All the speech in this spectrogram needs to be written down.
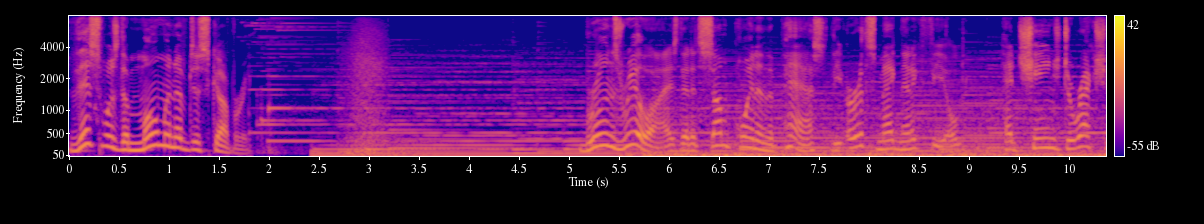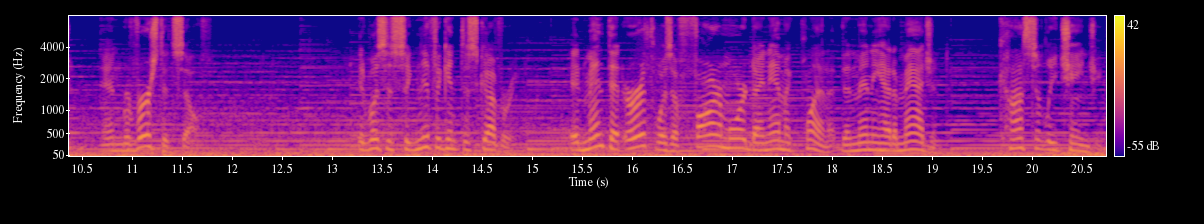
This was the moment of discovery. Brunhes realized that at some point in the past, the Earth's magnetic field had changed direction and reversed itself. It was a significant discovery. It meant that Earth was a far more dynamic planet than many had imagined, constantly changing.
